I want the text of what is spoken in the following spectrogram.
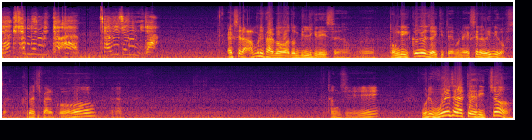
약 300m 앞 좌회전입니다. 엑셀을 아무리 밟아봐도 밀리게 돼 있어요 예. 동력이 끊어져 있기 때문에 엑셀은 의미가 없어 클러치 밟고 예. 정지 우리 우회전 할 때 있죠?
